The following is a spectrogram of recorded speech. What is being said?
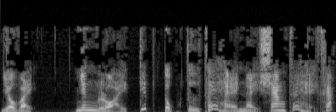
Do vậy, nhân loại tiếp tục từ thế hệ này sang thế hệ khác.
